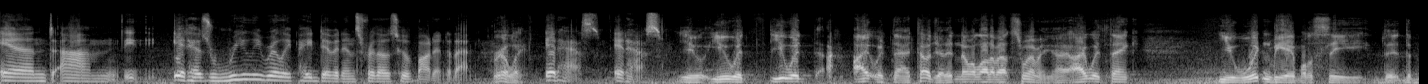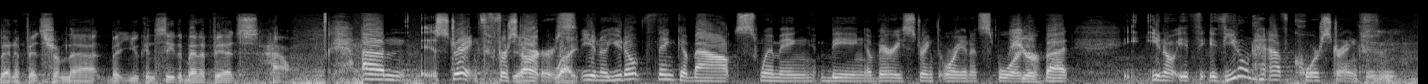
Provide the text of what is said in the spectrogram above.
and um, it, it has really, really paid dividends for those who have bought into that. Really? It has. It has. You you would you would I would I told you I didn't know a lot about swimming. I, I would think you wouldn't be able to see the, the benefits from that, but you can see the benefits how? Um, strength, for starters. right. You know, you don't think about swimming being a very strength-oriented sport, Sure. but you know, if if you don't have core strength, Mm-hmm. y-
